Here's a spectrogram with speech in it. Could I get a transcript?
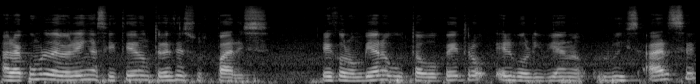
a la cumbre de Belén asistieron tres de sus pares, el colombiano Gustavo Petro, el boliviano Luis Arce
